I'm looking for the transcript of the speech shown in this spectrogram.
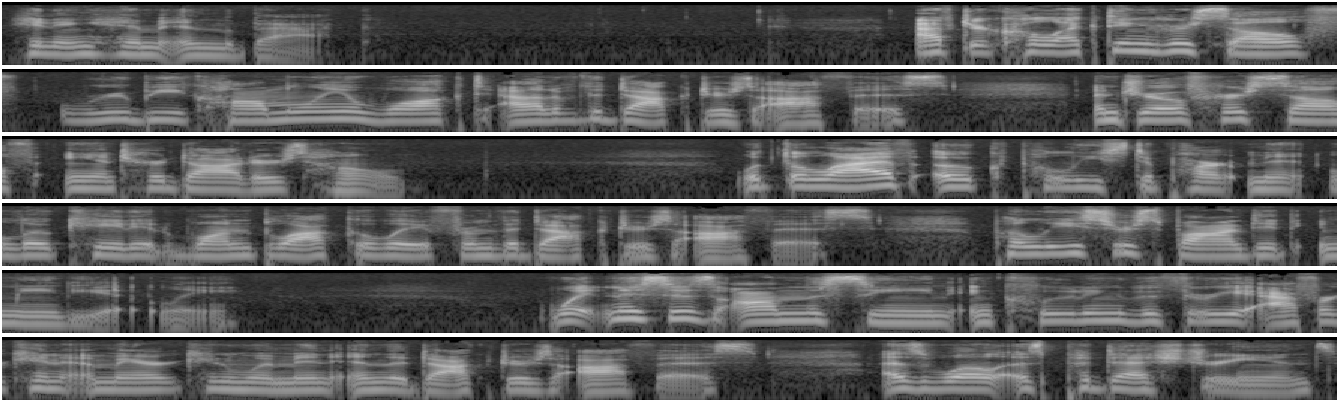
hitting him in the back. After collecting herself, Ruby calmly walked out of the doctor's office and drove herself and her daughters home. With the Live Oak Police Department located one block away from the doctor's office, police responded immediately. Witnesses on the scene, including the three African American women in the doctor's office, as well as pedestrians,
